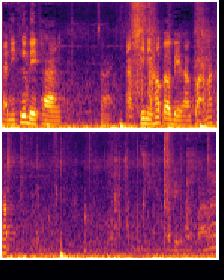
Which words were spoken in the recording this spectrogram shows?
อันนี้คือเบรกทางใช่อะทีนี้เข้าไปเอาเบรกทางขวามาครับเอาเบรกทางขวามา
